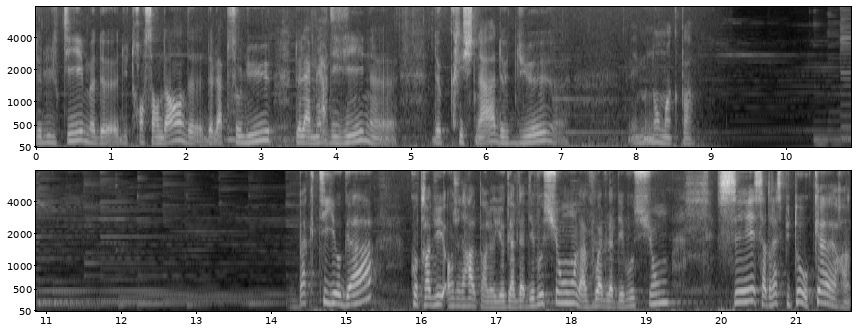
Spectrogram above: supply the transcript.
l'ultime, du transcendant, de, l'absolu, de la mère divine, euh, de Krishna, de Dieu. les noms manquent pas. Bhakti Yoga, qu'on traduit en général par le yoga de la dévotion, la voie de la dévotion, s'adresse plutôt au cœur.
